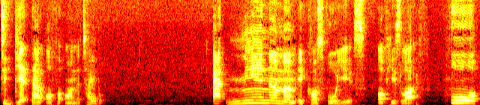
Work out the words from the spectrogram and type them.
to get that offer on the table. At minimum it cost four years of his life. Four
